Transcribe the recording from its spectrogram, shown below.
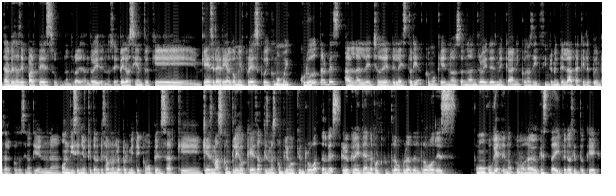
Tal vez hace parte de su naturaleza androide, no sé. Pero siento que, que eso le agrega algo muy fresco y como muy crudo, tal vez, al, al hecho de, de, la historia. Como que no son androides mecánicos así, simplemente lata que le pueden pasar cosas, sino tienen una, un diseño que tal vez a uno le permite como pensar que, que es más complejo que eso, que es más complejo que un robot, tal vez. Creo que la idea en la cultura popular del robot es como un juguete, ¿no? Como algo que está ahí, pero siento que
